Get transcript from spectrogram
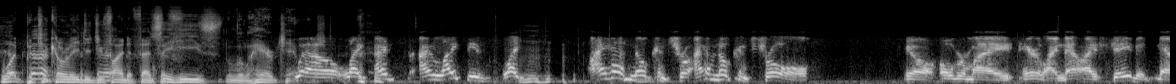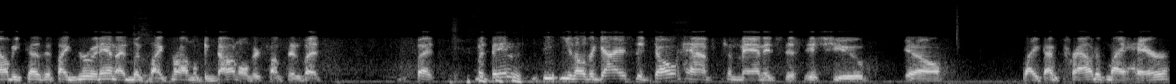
What particularly did you find See, offensive? he's a little hair champ. Well, like I, I like these. Like I have no control. I have no control, you know, over my hairline. Now I shave it now because if I grew it in, I'd look like Ronald McDonald or something. But, but, but then you know the guys that don't have to manage this issue, you know, like I'm proud of my hair,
